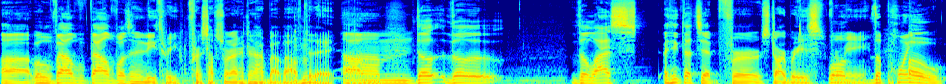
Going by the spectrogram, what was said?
Uh, well, Valve Valve wasn't at E3 first off, so we're not going to talk about Valve today. Um, the the the last, I think that's it for Starbreeze for Well, me. the point- Oh,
